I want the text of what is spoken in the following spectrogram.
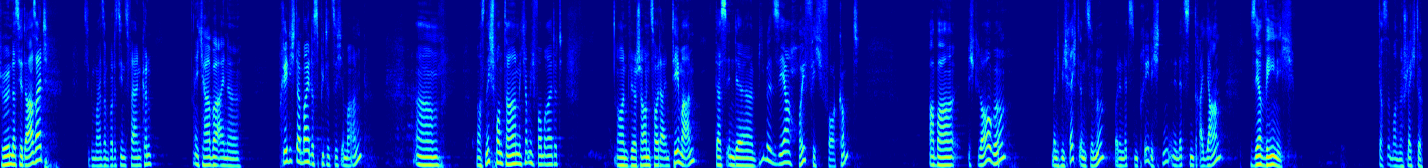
Schön, dass ihr da seid, dass wir gemeinsam Gottesdienst feiern können. Ich habe eine Predigt dabei, das bietet sich immer an. Ähm, war es nicht spontan, ich habe mich vorbereitet. Und wir schauen uns heute ein Thema an, das in der Bibel sehr häufig vorkommt. Aber ich glaube, wenn ich mich recht entsinne, bei den letzten Predigten in den letzten drei Jahren sehr wenig. Das ist immer eine schlechte,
